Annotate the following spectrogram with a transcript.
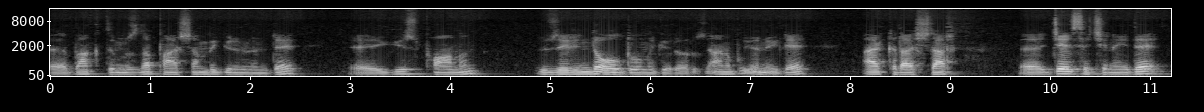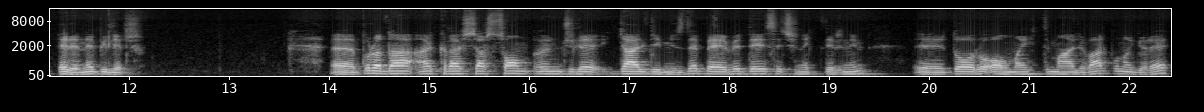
e, baktığımızda perşembe gününün de e, 100 puanın üzerinde olduğunu görüyoruz. Yani bu yönüyle arkadaşlar e, C seçeneği de elenebilir. E, burada arkadaşlar son öncüle geldiğimizde B ve D seçeneklerinin e, doğru olma ihtimali var. Buna göre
